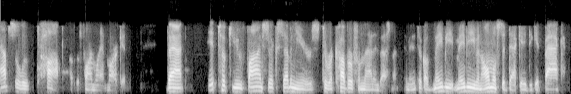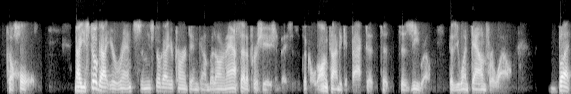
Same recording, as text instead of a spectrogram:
absolute top of the farmland market, that it took you five, six, seven years to recover from that investment. I mean, it took a, maybe maybe even almost a decade to get back to whole. Now you still got your rents and you still got your current income, but on an asset appreciation basis, it took a long time to get back to to, to zero because you went down for a while. But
